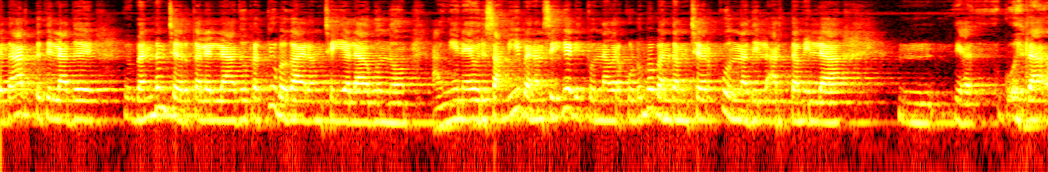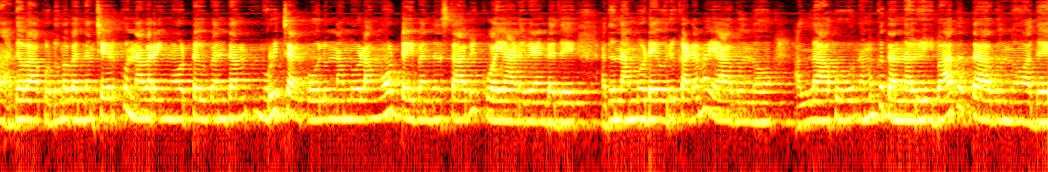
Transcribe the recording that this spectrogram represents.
യഥാർത്ഥത്തിൽ അത് ബന്ധം ചേർക്കലല്ല അത് പ്രത്യുപകാരം ചെയ്യലാകുന്നു. അങ്ങനെ ഒരു സമീപനം സ്വീകരിക്കുന്നവർ കുടുംബ ബന്ധം ചേർക്കുന്നതിൽ അർത്ഥമില്ല. അഥവാ കുടുംബ ബന്ധം ചേർക്കുന്നവർ ഇങ്ങോട്ട് ബന്ധം മുറിച്ചാൽ പോലും നമ്മൾ അങ്ങോട്ട് ബന്ധം സ്ഥാപിക്കുകയാണ് വേണ്ടത്. അത് നമ്മുടെ ഒരു കടമയാകുന്നു. അള്ളാഹു നമുക്ക് തന്ന ഒരു ഇബാദത്താകുന്നു അത്.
